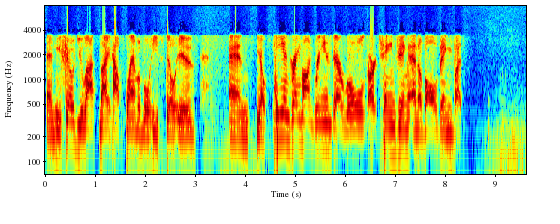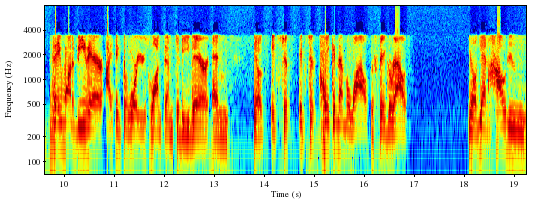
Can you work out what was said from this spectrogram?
And he showed you last night how flammable he still is. And, you know, he and Draymond Green, their roles are changing and evolving, but they want to be there. I think the Warriors want them to be there. And, you know, it's just, it's just taken them a while to figure out, you know, again, how do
